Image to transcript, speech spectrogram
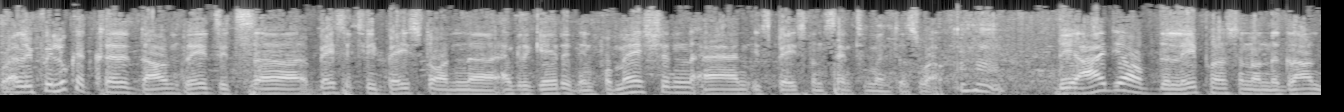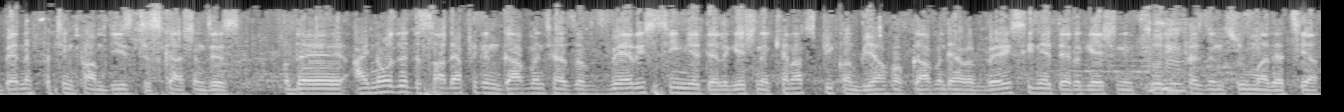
Well, if we look at credit downgrades, it's uh, basically based on uh, aggregated information and it's based on sentiment as well. Mm-hmm. The idea of the layperson on the ground benefiting from these discussions is the, I know that the South African government has a very senior delegation. I cannot speak on behalf of government. They have a very senior delegation, including mm-hmm. President Zuma, that's here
